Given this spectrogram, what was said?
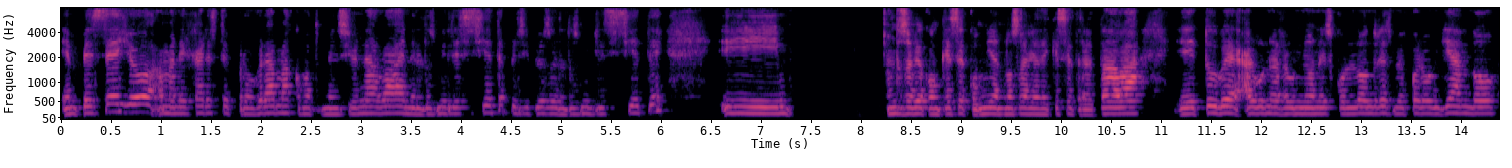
Empecé yo a manejar este programa, como te mencionaba, en el 2017, a principios del 2017, y no sabía con qué se comía, no sabía de qué se trataba. Eh, tuve algunas reuniones con Londres, me fueron guiando.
